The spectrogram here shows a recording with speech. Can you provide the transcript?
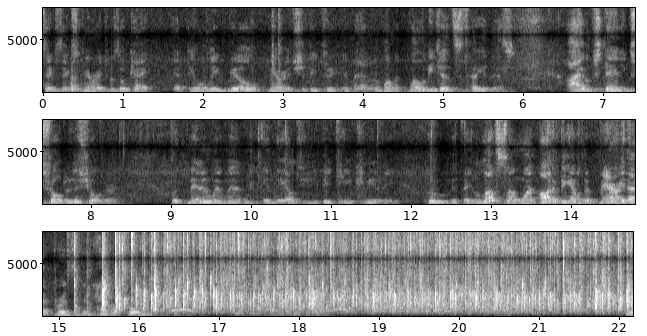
same-sex marriage was okay, that the only real marriage should be between a man and a woman. Well, let me just tell you this. I'm standing shoulder to shoulder with men and women in the LGBT community who, if they love someone, ought to be able to marry that person and have a full life. So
